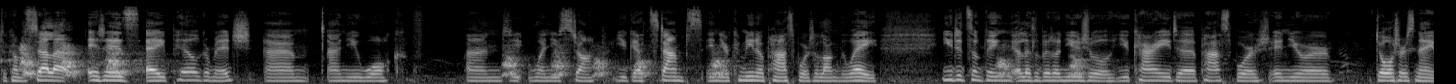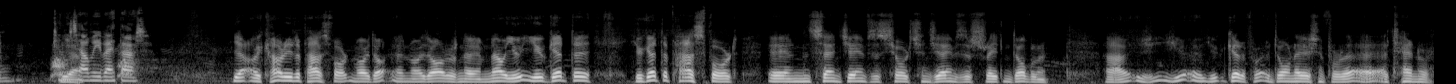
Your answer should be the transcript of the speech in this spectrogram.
de Compostela, it is a pilgrimage, um, and you walk, and you, when you stop, you get stamps in your Camino passport along the way. You did something a little bit unusual. You carried a passport in your daughter's name. Can you tell me about that? Yeah, I carried a passport in my da- in my daughter's name. Now you, you get the you get the passport in St James's Church in James's Street in Dublin. Uh, you, you, get it for a donation for a, a tenner,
